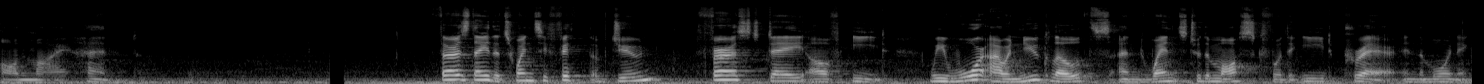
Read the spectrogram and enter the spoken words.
on my hand. Thursday, the 25th of June, first day of Eid. We wore our new clothes and went to the mosque for the Eid prayer in the morning.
